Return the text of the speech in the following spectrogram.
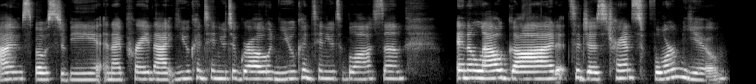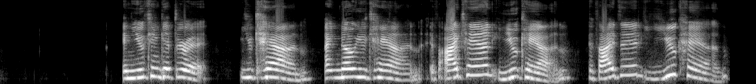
I'm supposed to be. And I pray that you continue to grow and you continue to blossom and allow God to just transform you and you can get through it. You can. I know you can. If I can, you can. If I did, you can.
